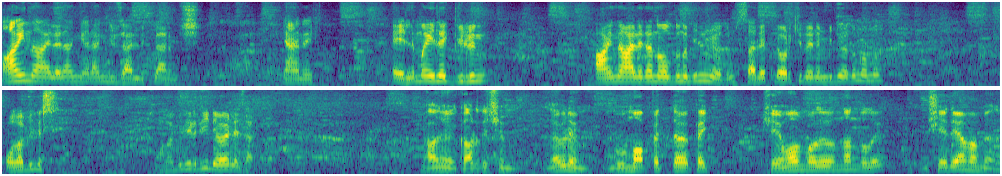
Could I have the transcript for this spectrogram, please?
aynı aileden gelen güzelliklermiş. Yani elma ile gülün aynı aileden olduğunu bilmiyordum. Salep'le orkidenin biliyordum ama olabilir. Olabilir değil öyle zaten. Yani kardeşim ne bileyim bu muhabbetle pek şeyim olmadığından dolayı bir şey diyemem yani.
